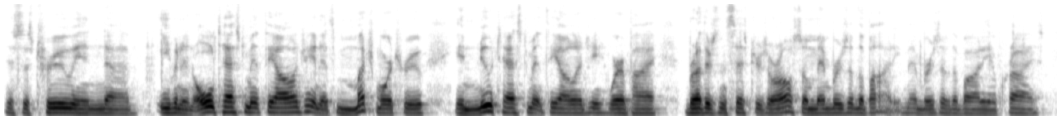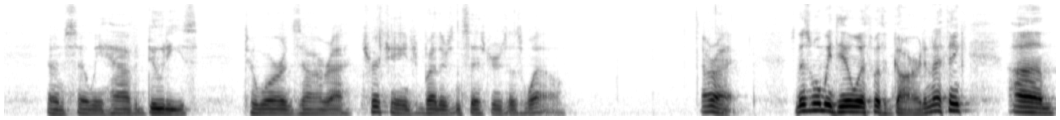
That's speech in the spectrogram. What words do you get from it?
This is true in uh, even in Old Testament theology, and it's much more true in New Testament theology, whereby brothers and sisters are also members of the body, members of the body of Christ. And so we have duties towards our uh, church age brothers and sisters as well. All right. So this is what we deal with with guard. And I think um,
